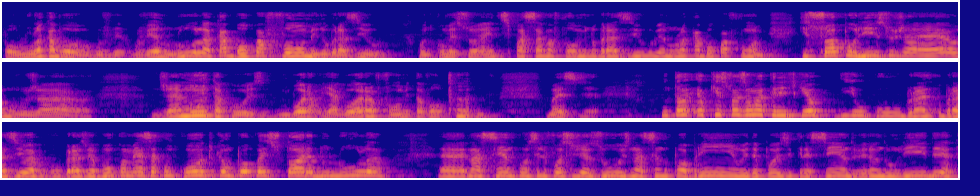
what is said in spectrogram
Pô, o Lula acabou, o governo Lula acabou com a fome no Brasil. Quando começou, ainda se passava fome no Brasil, o governo Lula acabou com a fome. Que só por isso já é, já, já é muita coisa. Embora e agora a fome está voltando. Mas então eu quis fazer uma crítica. Eu, e o, o, Brasil, é, o Brasil é bom começa com um conto que é um pouco a história do Lula é, nascendo como se ele fosse Jesus, nascendo pobrinho e depois crescendo, virando um líder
